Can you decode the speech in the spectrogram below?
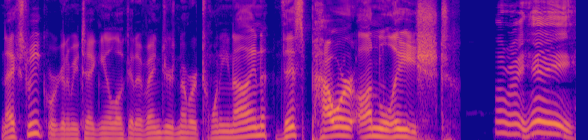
Next week, we're going to be taking a look at Avengers number 29 This Power Unleashed. All right, hey.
